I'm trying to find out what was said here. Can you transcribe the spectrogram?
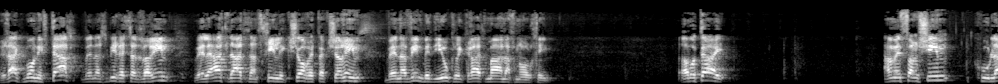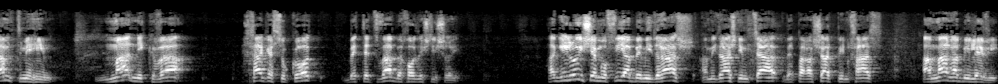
רק בואו נפתח ונסביר את הדברים ולאט לאט נתחיל לקשור את הקשרים ונבין בדיוק לקראת מה אנחנו הולכים. רבותיי, המפרשים כולם תמהים מה נקבע חג הסוכות בט"ו בחודש תשרי. הגילוי שמופיע במדרש, המדרש נמצא בפרשת פנחס, אמר רבי לוי,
